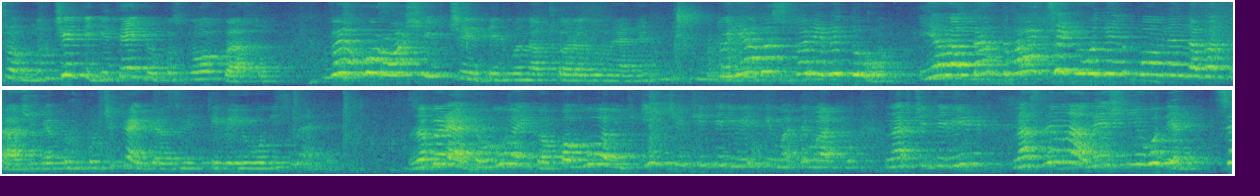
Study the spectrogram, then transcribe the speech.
щоб довчити дітей до випускного класу. Ви хороший вчитель, вона вчора до мене. То я вас переведу. Я вам дам 20 годин повне навантаження. Я кажу, почекайте, звідки ви його візьмете? Заберете Лойка, Павлович, інші вчителі, які математику, наш вчителі, нас нема лишніх годин. Це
